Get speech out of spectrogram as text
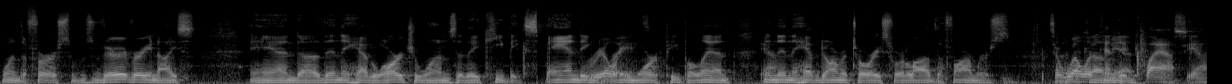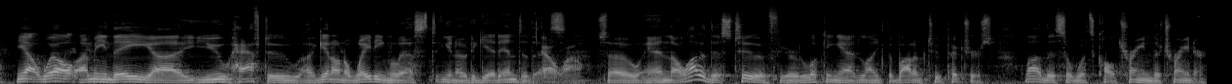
one of the first. It was very very nice, and uh, then they had larger ones that they keep expanding to bring more people in, and then they have dormitories for a lot of the farmers. It's a uh, well-attended class, yeah. Yeah, well, I mean, they uh, you have to uh, get on a waiting list, you know, to get into this. Oh, wow. So, and a lot of this too, if you're looking at like the bottom two pictures, a lot of this are what's called train the trainer.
